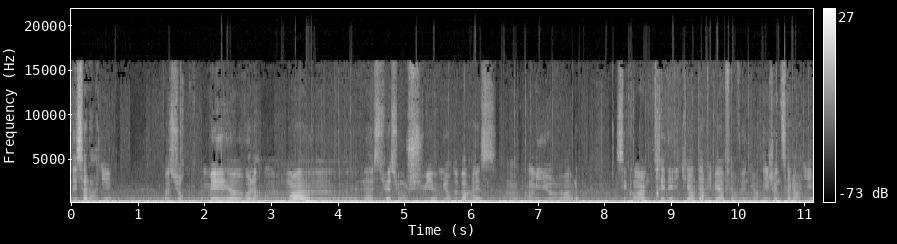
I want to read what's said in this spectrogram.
des salariés. Euh. Mais voilà, moi, la situation où je suis à Mur de Barès, euh, en milieu rural, c'est quand même très délicat d'arriver à faire venir des jeunes salariés.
